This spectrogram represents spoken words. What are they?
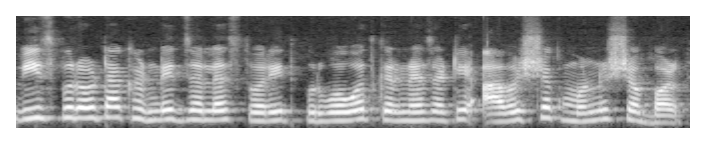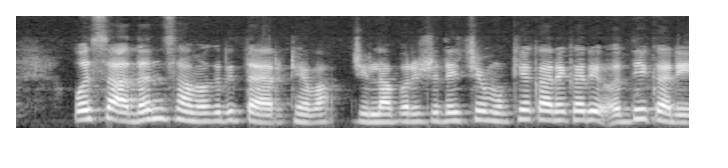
वीज पुरवठा खंडित झाल्यास त्वरित पूर्ववत करण्यासाठी आवश्यक मनुष्यबळ व साधन सामग्री तयार ठेवा. जिल्हा परिषदेचे मुख्य कार्यकारी अधिकारी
